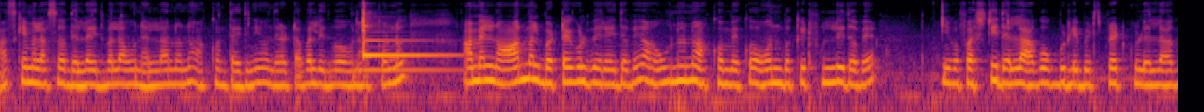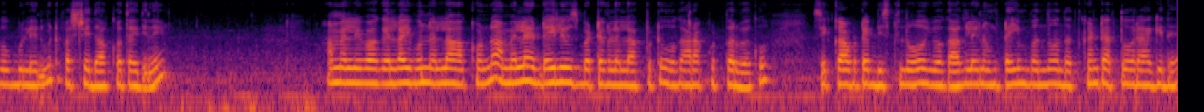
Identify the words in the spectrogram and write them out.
ಹಾಸಿಗೆ ಮೇಲೆ ಹಾಸೋದೆಲ್ಲ ಇದ್ವಲ್ಲ ಅವನ್ನೆಲ್ಲನೂ ಹಾಕ್ಕೊತಾ ಇದ್ದೀನಿ. ಒಂದೆರಡು ಟವಲ್ ಇದ್ವು, ಅವನ್ನ ಹಾಕ್ಕೊಂಡು. ಆಮೇಲೆ ನಾರ್ಮಲ್ ಬಟ್ಟೆಗಳು ಬೇರೆ ಇದ್ದಾವೆ, ಅವನ್ನೂ ಹಾಕ್ಕೊಬೇಕು. ಅವನ ಬಕೆಟ್ ಫುಲ್ ಇದ್ದಾವೆ. ಇವಾಗ ಫಸ್ಟ್ ಇದೆಲ್ಲ ಆಗೋಗ್ಬಿಡ್ಲಿ ಬೆಡ್ ಸ್ಪ್ರೆಡ್ಗಳೆಲ್ಲ ಆಗೋಗ್ಬಿಡ್ಲಿ ಅಂದ್ಬಿಟ್ಟು ಫಸ್ಟ್ ಇದು ಹಾಕ್ಕೋತಾ ಇದ್ದೀನಿ. ಆಮೇಲೆ ಇವಾಗೆಲ್ಲ ಇವನ್ನೆಲ್ಲ ಹಾಕ್ಕೊಂಡು, ಆಮೇಲೆ ಡೈಲಿ ಯೂಸ್ ಬಟ್ಟೆಗಳೆಲ್ಲ ಹಾಕ್ಬಿಟ್ಟು ಹೋಗಿ ಹಾರಾಕ್ಬಿಟ್ಟು ಬರಬೇಕು. ಸಿಕ್ಕಾಪಟ್ಟೆ ಬಿಸಿಲು ಇವಾಗಾಗಲೇ ನಮ್ಮ ಟೈಮ್ ಬಂದು ಒಂದು ಹತ್ತು ಗಂಟೆ, ಹತ್ತುವರೆ ಆಗಿದೆ.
